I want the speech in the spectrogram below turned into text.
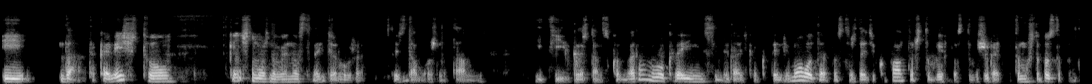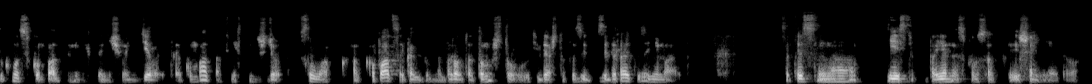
И да, такая вещь, что, конечно, можно войну остановить оружие. То есть, да, можно там идти в гражданскую оборону в Украине, собирать коктейли молота, просто ждать оккупантов, чтобы их просто выжигать. Потому что просто по-другому с оккупантами никто ничего не делает. Оккупантов никто не ждет. Слово оккупация как бы наоборот о том, что у тебя что-то забирают и занимают. Соответственно, есть военный способ решения этого.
